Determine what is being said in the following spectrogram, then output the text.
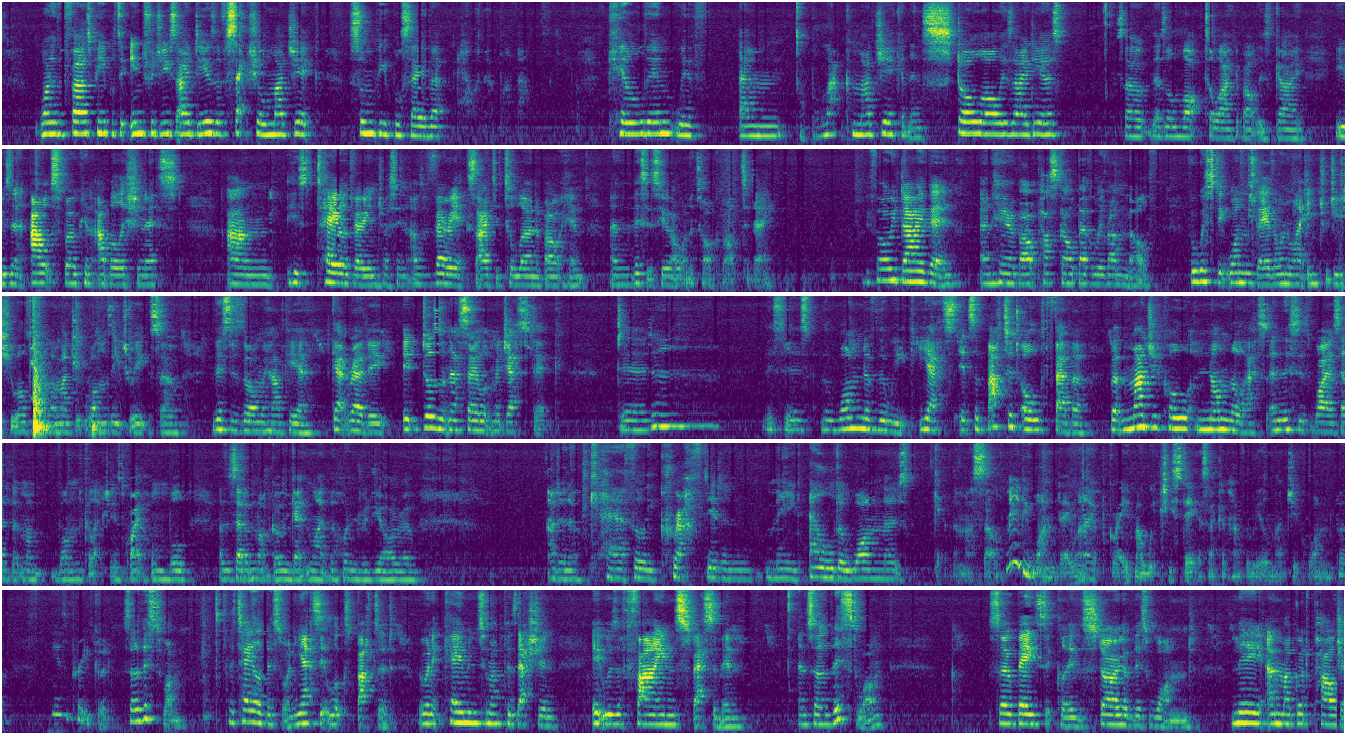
one of the first people to introduce ideas of sexual magic. Some people say that Helena killed him with um, black magic and then stole all his ideas. So there's a lot to like about this guy. He was an outspoken abolitionist and his tale is very interesting. I was very excited to learn about him and this is who I want to talk about today. Before we dive in and hear about Paschal Beverly Randolph, for Wystik Wednesdays I want to like introduce you all to my magic wands each week so this is the one we have here. Get ready. It doesn't necessarily look majestic. This is the wand of the week. Yes, it's a battered old feather, but magical nonetheless. And this is why I said that my wand collection is quite humble. As I said, I'm not going getting like the 100 euro, I don't know, carefully crafted and made elder wand. I just get them myself. Maybe one day when I upgrade my witchy status I can have a real magic wand, but are pretty good. So this one, the tail of this one, yes it looks battered, but when it came into my possession it was a fine specimen. And so this one, so basically the story of this wand, me and my good pal,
